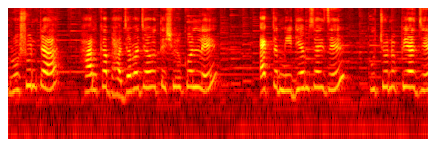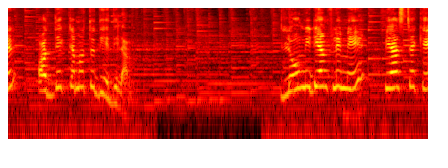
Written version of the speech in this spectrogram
রসুনটা হালকা ভাজা ভাজা হতে শুরু করলে একটা মিডিয়াম সাইজের কুচনো পেঁয়াজের অর্ধেকটা মতো দিয়ে দিলাম। লো মিডিয়াম ফ্লেমে পেঁয়াজটাকে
